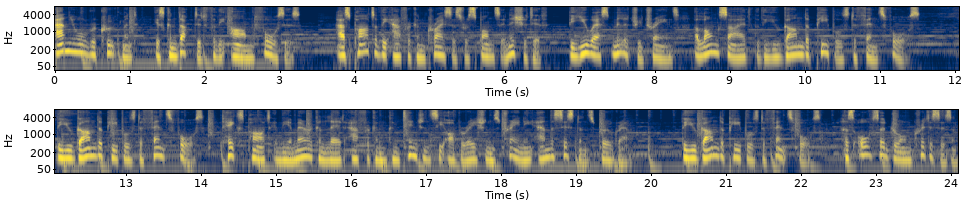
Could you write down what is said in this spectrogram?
Annual recruitment is conducted for the armed forces. As part of the African Crisis Response Initiative, the US military trains alongside the Uganda People's Defense Force. The Uganda People's Defense Force takes part in the American-led African Contingency Operations Training and Assistance Program. The Uganda People's Defense Force has also drawn criticism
